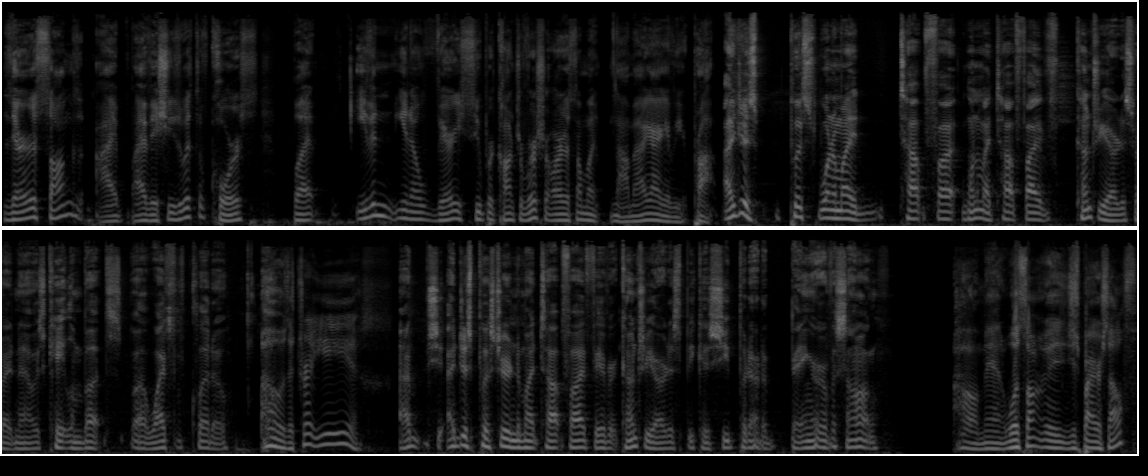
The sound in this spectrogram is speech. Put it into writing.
There are songs I I have issues with, of course, but even you know very super controversial artists, I'm like, nah, man, I gotta give you a prop. I just pushed one of my top five. One of my top five country artists right now is Kaitlin Butts, uh, wife of Cleto. Oh, that's right. Yeah, yeah. yeah. I she, I just pushed her into my top five favorite country artists because she put out a banger of a song. Oh man, what song? uh, Just by herself?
